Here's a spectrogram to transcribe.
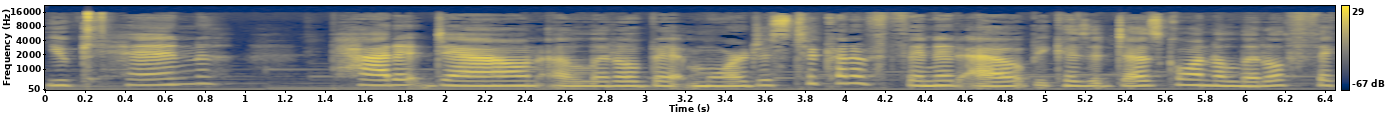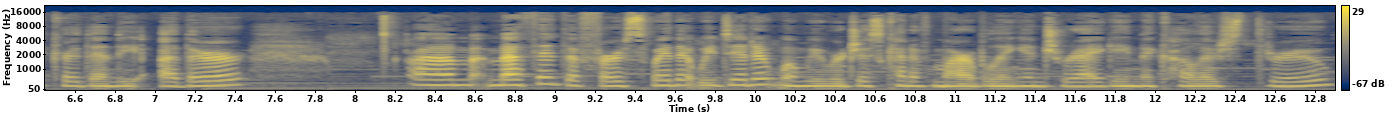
you can pat it down a little bit more just to kind of thin it out because it does go on a little thicker than the other um, method, the first way that we did it when we were just kind of marbling and dragging the colors through.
